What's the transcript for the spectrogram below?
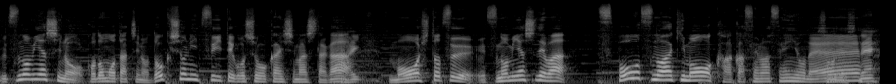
宇都宮市の子どもたちの読書についてご紹介しましたが、はい。もう一つ宇都宮市ではスポーツの秋も欠かせませんよね。そうですね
